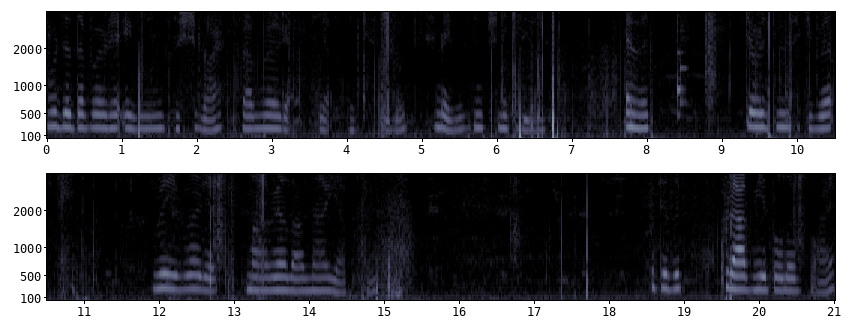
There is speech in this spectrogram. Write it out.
Burada da böyle evimin dışı var. Ben böyle yap- yapmak istedim. Şimdi evimizin içine girelim. Evet. Gördüğünüz gibi burayı böyle mavi alanlar yaptım. Burada da kurabiye dolabı var.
